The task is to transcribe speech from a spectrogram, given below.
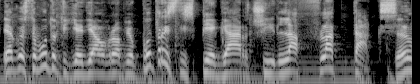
E a questo punto ti chiediamo proprio, potresti spiegarci la flat tax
